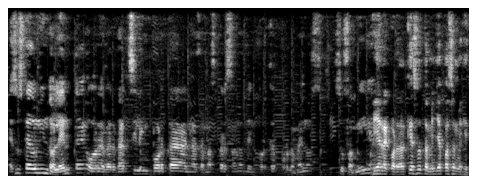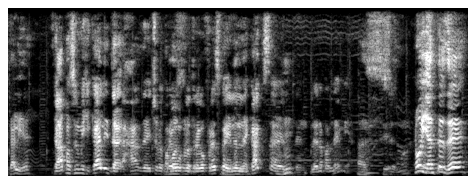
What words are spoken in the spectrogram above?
¿Es usted un indolente o de verdad sí le importa a las demás personas? ¿Le importa por lo menos su familia? Oye, recordar que eso también ya pasó en Mexicali, ¿eh? Ya pasó en Mexicali, de, ajá, de hecho lo traigo, Vamos. lo traigo fresco ahí en el. Necaxa, en, Ujú. en plena pandemia. Así Sí, es. ¿no? No, y antes de,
